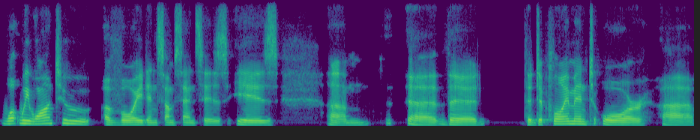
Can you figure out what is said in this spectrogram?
what we want to avoid in some senses is um, uh, the the deployment or uh,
